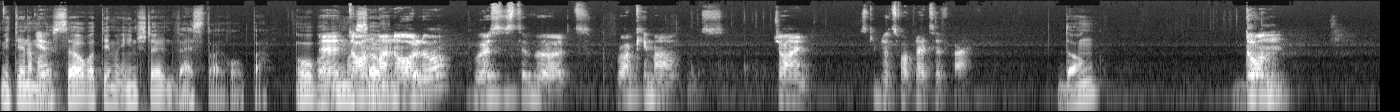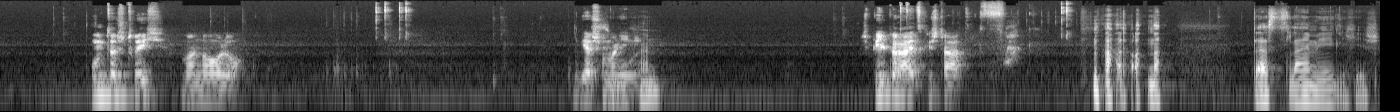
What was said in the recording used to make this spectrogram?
Mit denen mal Ja. Server, die wir instellen, Westeuropa. Oh, Äh, Don so. Manolo versus the World. Rocky Mountains. Join. Es gibt noch zwei Plätze frei. Dong. Don. Unterstrich Manolo. Gehe schon mal in. Spiel bereits gestartet. Fuck. na. Das Slime möglich ist.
